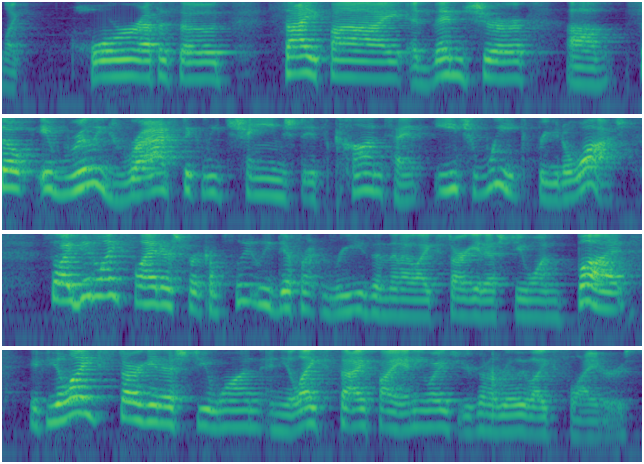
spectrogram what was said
like horror episodes, sci fi, adventure. Um, so it really drastically changed its content each week for you to watch. So I did like Sliders for a completely different reason than I like Stargate SG1. But if you like Stargate SG1 and you like sci fi anyways, you're going to really like Sliders.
